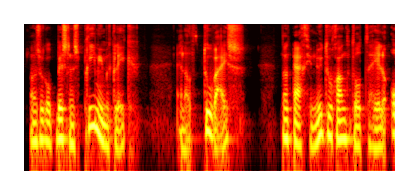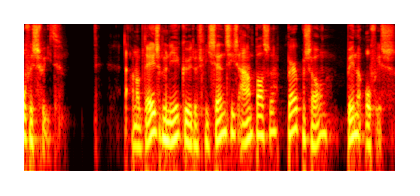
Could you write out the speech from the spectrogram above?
maar als ik op Business Premium klik en dat toewijs, dan krijgt hij nu toegang tot de hele Office Suite. Nou, en op deze manier kun je dus licenties aanpassen per persoon binnen Office.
